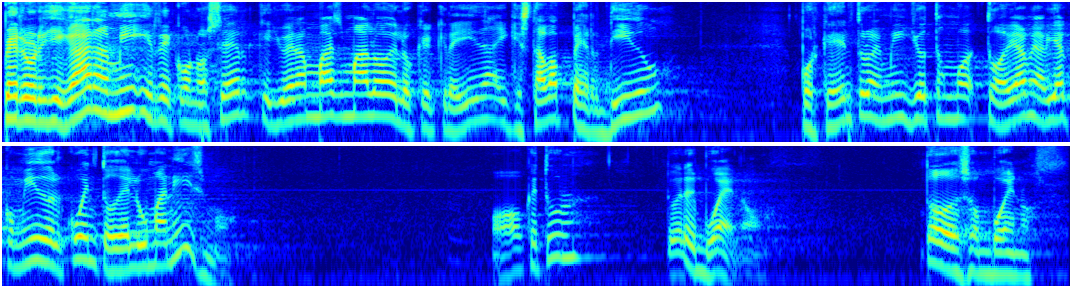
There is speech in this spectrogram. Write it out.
Pero llegar a mí y reconocer que yo era más malo de lo que creía y que estaba perdido, porque dentro de mí yo todavía me había comido el cuento del humanismo. Oh, que tú, tú eres bueno. Todos son buenos.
